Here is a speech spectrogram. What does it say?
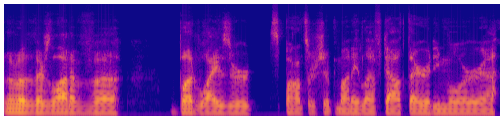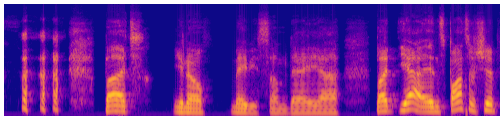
I don't know that there's a lot of uh, Budweiser sponsorship money left out there anymore, uh, but you know maybe someday. Uh, but yeah, and sponsorship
